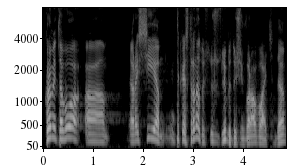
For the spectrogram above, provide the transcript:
Кроме того, а, Россия такая страна, то есть любит очень воровать, да,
